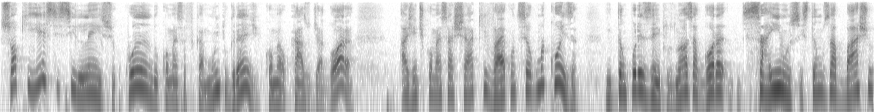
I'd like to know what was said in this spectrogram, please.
Só que esse silêncio, quando começa a ficar muito grande, como é o caso de agora, a gente começa a achar que vai acontecer alguma coisa. Então, por exemplo, nós agora saímos, estamos abaixo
